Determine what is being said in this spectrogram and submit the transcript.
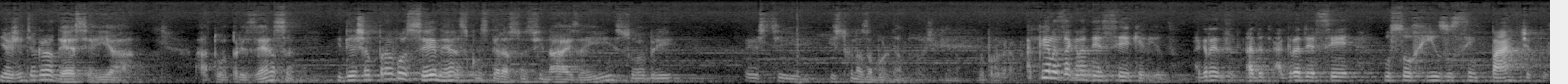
e a gente agradece aí a, a tua presença e deixa para você, né, as considerações finais aí sobre este, isto que nós abordamos hoje no, programa. Apenas agradecer, querido. Agradecer os sorrisos simpáticos,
